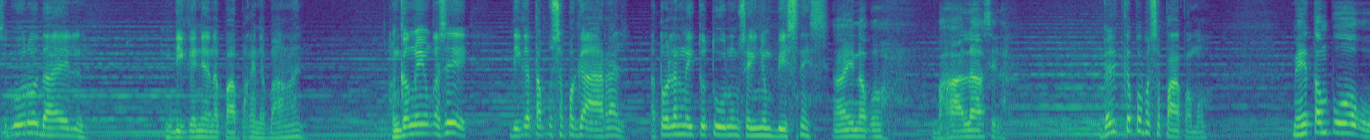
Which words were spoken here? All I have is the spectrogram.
Siguro dahil hindi ka niya napapakinabangan. Hanggang ngayon kasi, di ka tapos sa pag-aaral at walang naitutulong sa inyong business. Ay nako, bahala sila. Galit ka pa ba sa papa mo? May tampo ako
